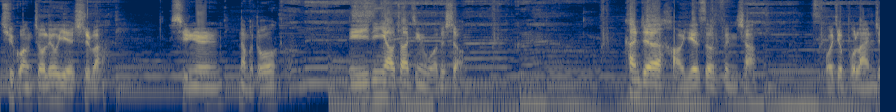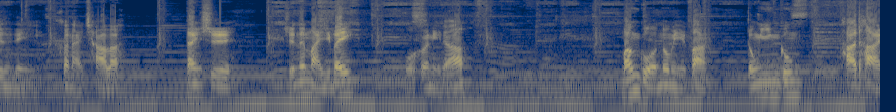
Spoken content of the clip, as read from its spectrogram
去广州六夜市吧，行人那么多。你一定要抓紧我的手，看着好夜色的份上，我就不拦着你喝奶茶了，但是只能买一杯，我和你的啊。芒果糯米饭、冬阴功、帕泰，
